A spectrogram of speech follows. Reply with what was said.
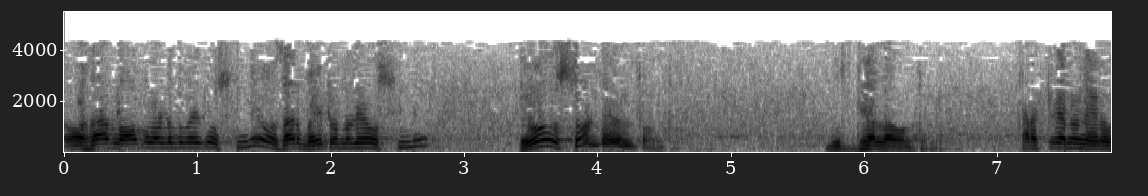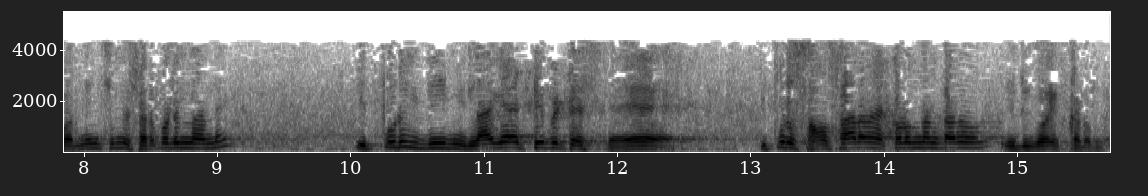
ఒకసారి లోపల ఉన్నది పైకి వస్తుంది. ఒకసారి బయట ఉన్నదే వస్తుంది. ఏవో వస్తూ ఉంటే వెళ్తూ ఉంటాయి బుద్ధి అలా ఉంటుంది. కరెక్ట్గానే నేను వర్ణించింది సరిపడిందండి ఇప్పుడు దీన్ని ఇలాగే అట్టి పెట్టేస్తే ఇప్పుడు సంసారం ఎక్కడుందంటారు? ఇదిగో ఇక్కడుంది.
